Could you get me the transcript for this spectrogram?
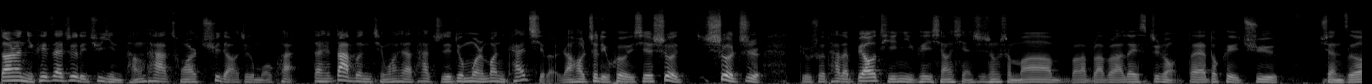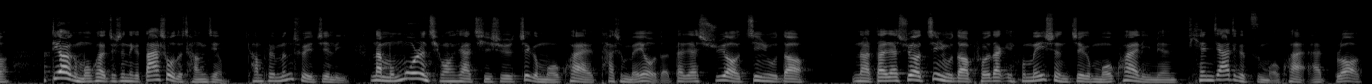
当然，你可以在这里去隐藏它，从而去掉这个模块。但是大部分情况下，它直接就默认帮你开启了。然后这里会有一些设设置，比如说它的标题，你可以想显示成什么，巴拉巴拉巴拉，类似这种，大家都可以去选择。第二个模块就是那个搭售的场景，complementary 这里。那么默认情况下，其实这个模块它是没有的，大家需要进入到那大家需要进入到 product information 这个模块里面，添加这个子模块 add block。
